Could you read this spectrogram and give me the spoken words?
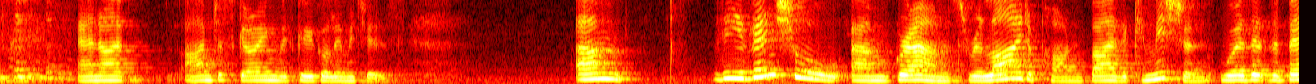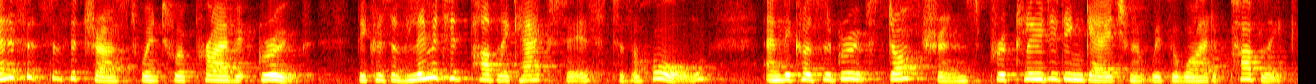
and I, I'm just going with Google Images. Um, the eventual um, grounds relied upon by the Commission were that the benefits of the trust went to a private group because of limited public access to the hall and because the group's doctrines precluded engagement with the wider public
